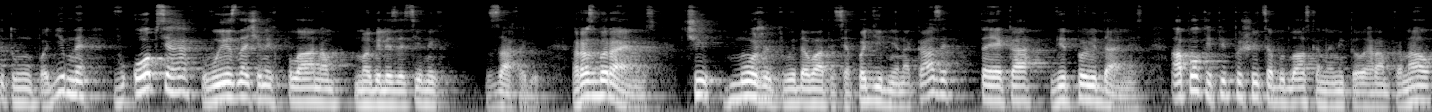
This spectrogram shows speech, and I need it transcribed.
і тому подібне в обсягах, визначених планом мобілізаційних заходів. Розбираємось, чи можуть видаватися подібні накази та яка відповідальність. А поки підпишіться, будь ласка, на мій телеграм-канал.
